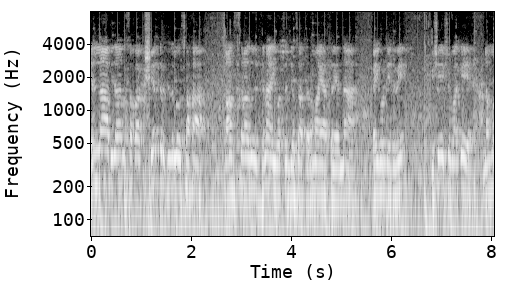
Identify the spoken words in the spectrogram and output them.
ಎಲ್ಲ ವಿಧಾನಸಭಾ ಕ್ಷೇತ್ರದಿಂದಲೂ ಸಹ ಸಹಸ್ರಾರು ಜನ ಇವತ್ತು ದಿವಸ ಧರ್ಮಯಾತ್ರೆಯನ್ನು ಕೈಗೊಂಡಿದ್ವಿ. ವಿಶೇಷವಾಗಿ ನಮ್ಮ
